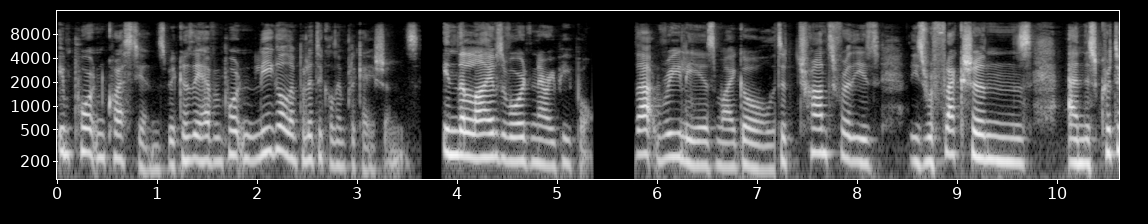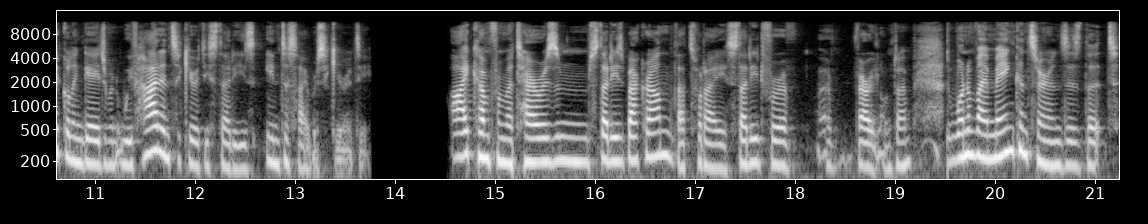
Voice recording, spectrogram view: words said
important questions because they have important legal and political implications in the lives of ordinary people. That really is my goal to transfer these, these reflections and this critical engagement we've had in security studies into cybersecurity. I come from a terrorism studies background. That's what I studied for a, very long time. One of my main concerns is that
